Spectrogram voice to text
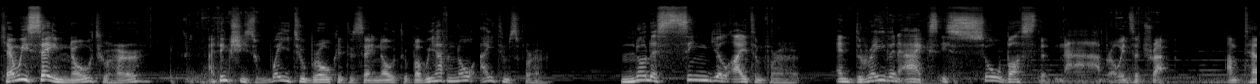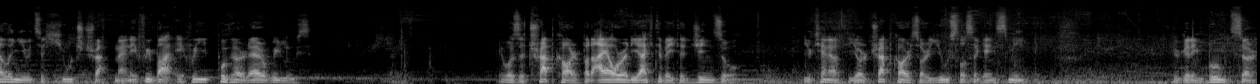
Can we say no to her? I think she's way too broken to say no to, but we have no items for her. Not a single item for her. And Draven Axe is so busted. Nah, bro, it's a trap. I'm telling you, it's a huge trap, man. If we buy, if we put her there, we lose. It was a trap card, but I already activated Jinzo. You cannot. Your trap cards are useless against me. You're getting boomed, sir.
